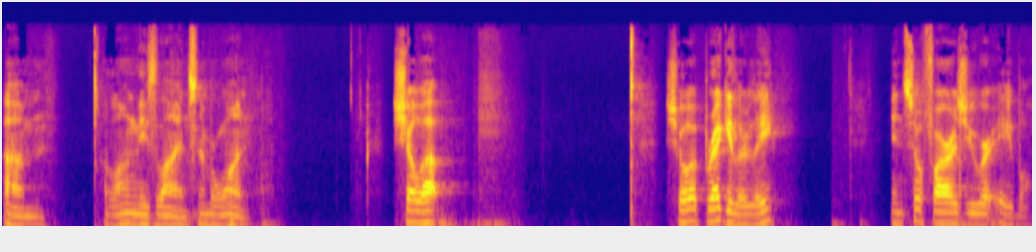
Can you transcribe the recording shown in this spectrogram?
Um, along these lines. Number one, show up. Show up regularly insofar as you are able.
